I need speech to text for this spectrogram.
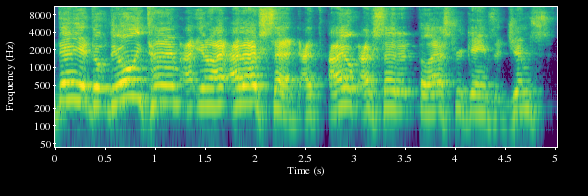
Danny, the, the, only time I, you know, I, have said, I, I, have said it the last three games that Jim's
